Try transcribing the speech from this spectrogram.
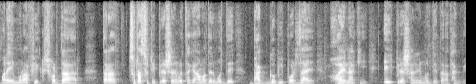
মানে এই মুনাফিক সর্দার, তারা ছোটাছুটি, পেরেশানির মধ্যে থাকে। আমাদের মধ্যে ভাগ্য বিপর্যয় হয় নাকি? এই পেরেশানির মধ্যে তারা থাকবে।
